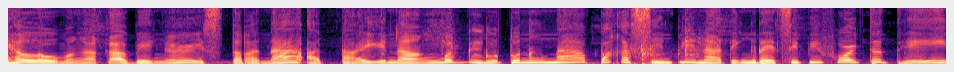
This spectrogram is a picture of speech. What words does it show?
Hello mga kabengers, tara na at tayo nang magluto ng napakasimple nating recipe for today.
